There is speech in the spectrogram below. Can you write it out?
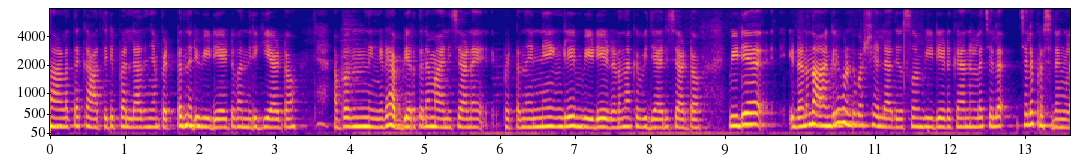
നാളത്തെ കാത്തിരിപ്പല്ലാതെ ഞാൻ പെട്ടെന്നൊരു വീഡിയോ ആയിട്ട് വന്നിരിക്കുക കേട്ടോ അപ്പം നിങ്ങളുടെ അഭ്യർത്ഥന മാനിച്ചാണ് പെട്ടെന്ന് തന്നെയെങ്കിലും വീഡിയോ ഇടണം എന്നൊക്കെ വിചാരിച്ചാട്ടോ. വീഡിയോ ഇടണം എന്ന് ആഗ്രഹമുണ്ട് പക്ഷേ എല്ലാ ദിവസവും വീഡിയോ എടുക്കാനുള്ള ചില ചില പ്രശ്നങ്ങൾ.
